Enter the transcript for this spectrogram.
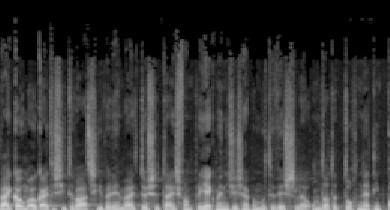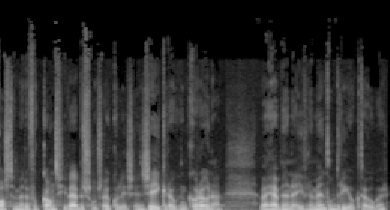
Wij komen ook uit een situatie waarin wij tussentijds van projectmanagers hebben moeten wisselen, omdat het toch net niet paste met een vakantie. We hebben soms ook al eens, en zeker ook in corona. Wij hebben een evenement op 3 oktober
